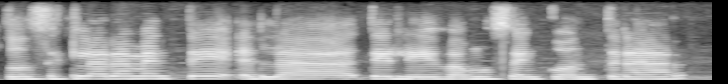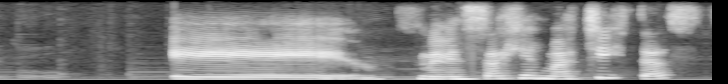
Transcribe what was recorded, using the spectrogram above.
Entonces, claramente en la tele vamos a encontrar eh, mensajes machistas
